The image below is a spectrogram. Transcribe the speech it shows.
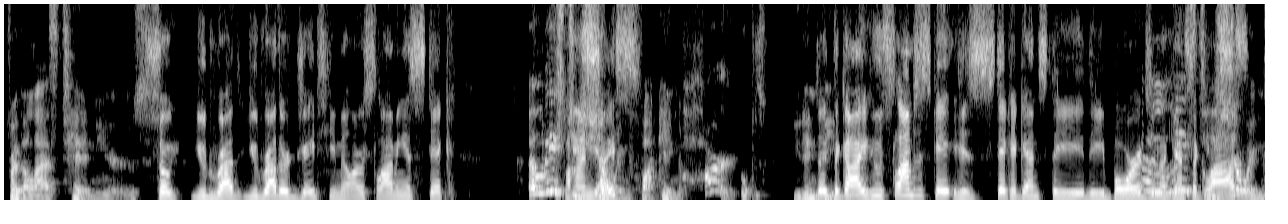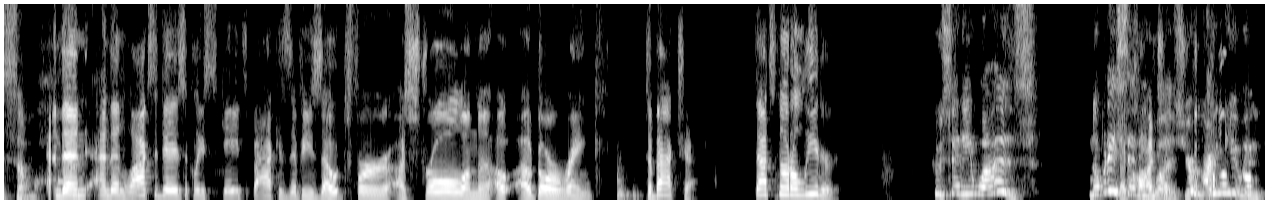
for the last 10 years. So you'd rather you'd rather JT Miller slamming his stick, At least he's showing ice? fucking heart. Oops, you didn't. the, the guy who slams his skate his stick against the the boards and At against the glass, showing some and then heart. and then lackadaisically skates back as if he's out for a stroll on the out- outdoor rink to back check. That's not a leader. who said he was? Nobody The said contra- he was. You're the contract- arguing.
